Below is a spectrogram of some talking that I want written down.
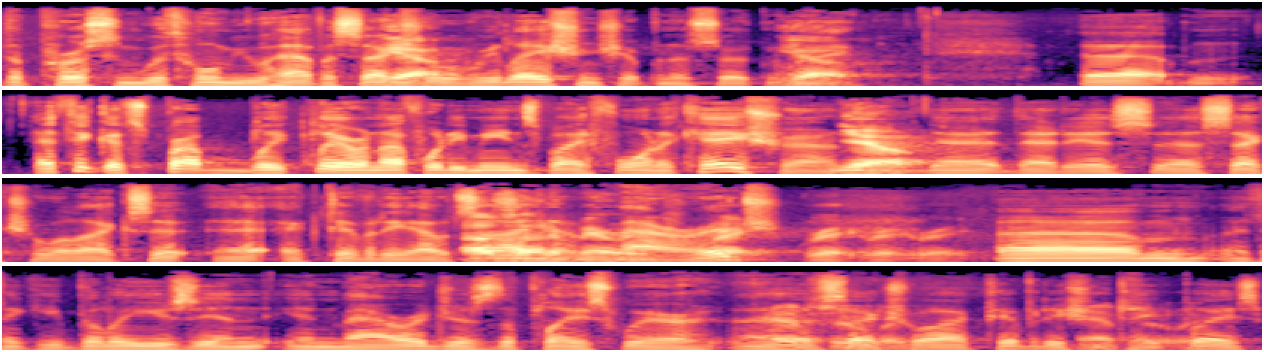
the person with whom you have a sexual Yeah. relationship in a certain way. Um, I think it's probably clear enough what he means by fornication. Yeah. That, that is uh, sexual acci- uh, activity outside, Outside of marriage. Right, right, right, right. um, I think he believes in, in marriage as the place where uh, sexual activity should take place.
